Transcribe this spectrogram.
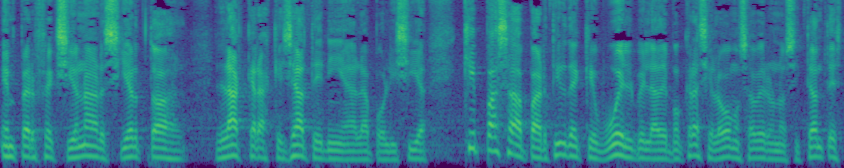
en perfeccionar ciertas lacras que ya tenía la policía. ¿Qué pasa a partir de que vuelve la democracia? Lo vamos a ver unos instantes.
